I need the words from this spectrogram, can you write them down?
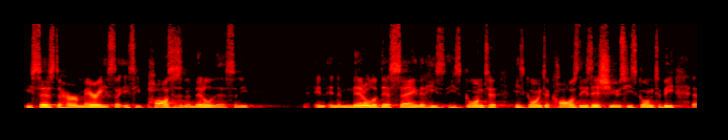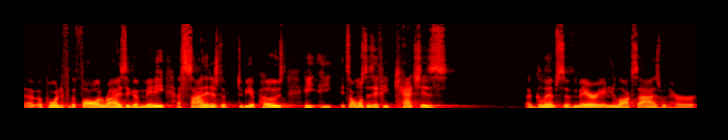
he says to her, Mary, he pauses in the middle of this and he, in, in the middle of this saying that he's, he's, going to, he's going to cause these issues. He's going to be uh, appointed for the fall and rising of many, a sign that is to, to be opposed. He, he, it's almost as if he catches a glimpse of Mary and he locks eyes with her.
